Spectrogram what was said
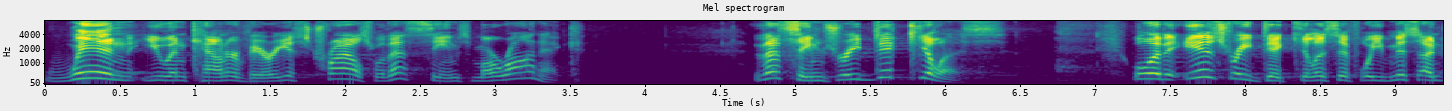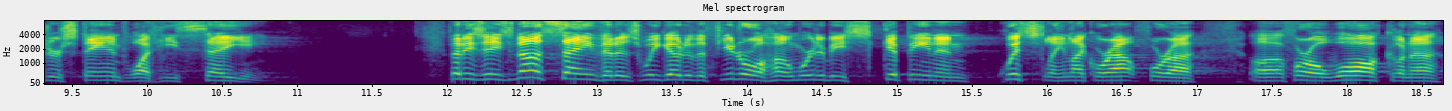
when you encounter various trials. Well, that seems moronic. That seems ridiculous. Well, it is ridiculous if we misunderstand what he's saying. Is, he's not saying that as we go to the funeral home, we're to be skipping and whistling like we're out for a, uh, for a walk on a,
